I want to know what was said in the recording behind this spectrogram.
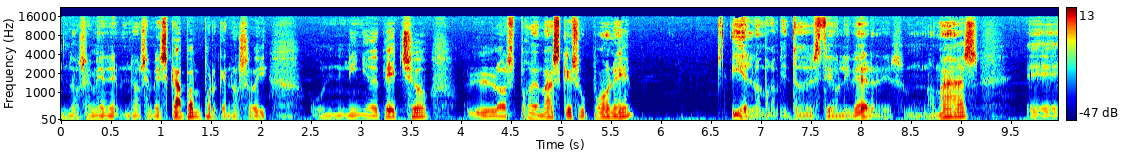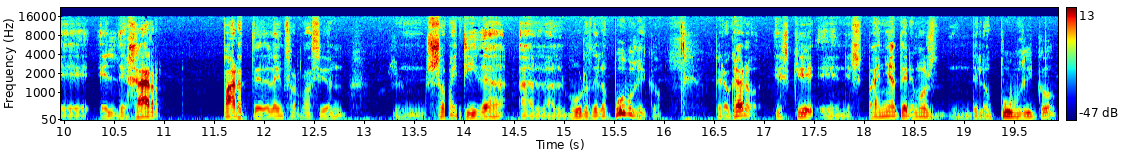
no se, me, no se me escapan, porque no soy un niño de pecho, los problemas que supone, y el nombramiento de este Oliver es uno más, eh, el dejar parte de la información sometida al albur de lo público. Pero claro, es que en España tenemos de lo público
